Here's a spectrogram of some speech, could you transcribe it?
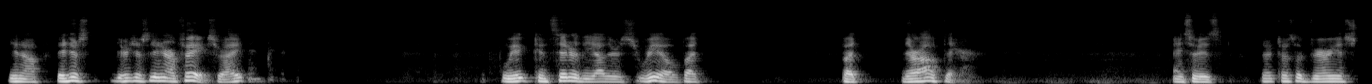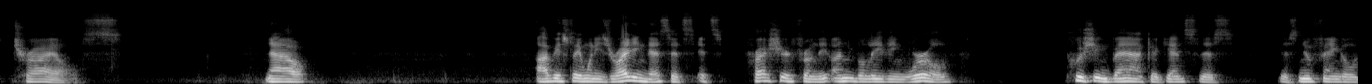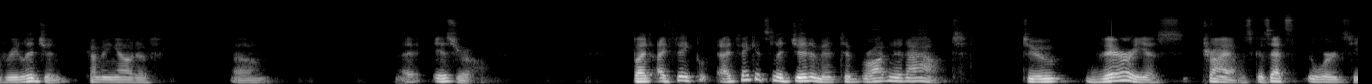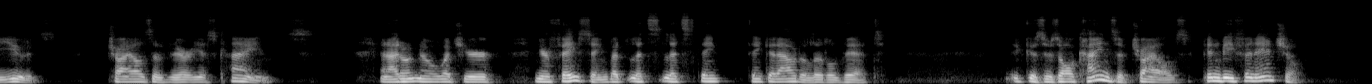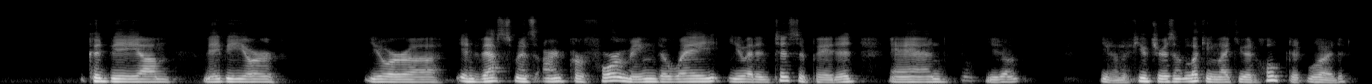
You know, they just they're just in our face, right? We consider the others real, but but they're out there. And so there's those are various trials. Now, obviously, when he's writing this, it's it's pressure from the unbelieving world pushing back against this this newfangled religion coming out of um, uh, Israel. But I think I think it's legitimate to broaden it out to various trials, because that's the words he used, trials of various kinds. And I don't know what you're you're facing, but let's let's think think it out a little bit. Because there's all kinds of trials. Can be financial. Could be um, maybe your your uh, investments aren't performing the way you had anticipated, and you don't, you know, the future isn't looking like you had hoped it would.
